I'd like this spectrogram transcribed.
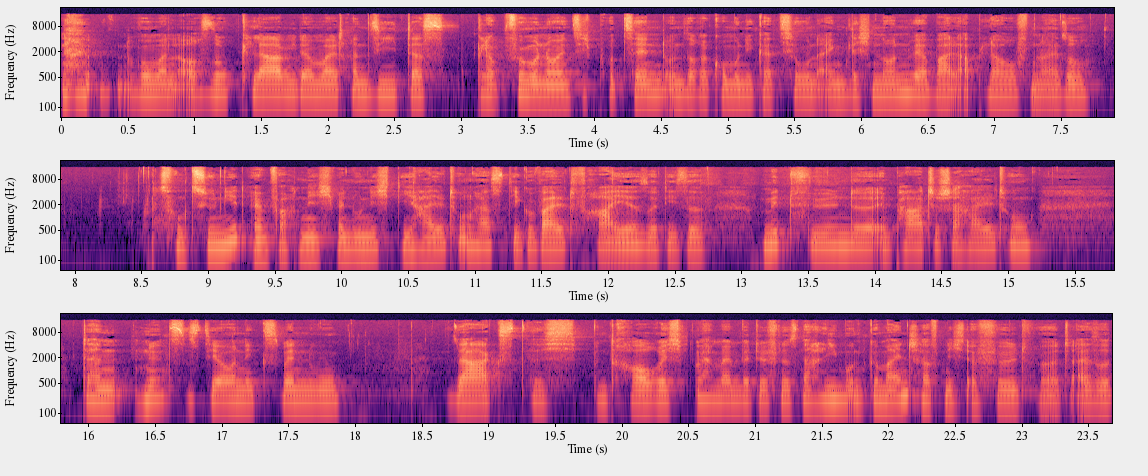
wo man auch so klar wieder mal dran sieht, dass, glaube, 95 Prozent unserer Kommunikation eigentlich nonverbal ablaufen. Also es funktioniert einfach nicht, wenn du nicht die Haltung hast, die gewaltfreie, so diese mitfühlende, empathische Haltung, dann nützt es dir auch nichts, wenn du sagst, ich bin traurig, wenn mein Bedürfnis nach Liebe und Gemeinschaft nicht erfüllt wird. Also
